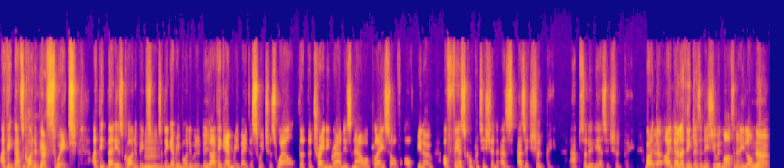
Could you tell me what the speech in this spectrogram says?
I think that's quite a big switch. I think that is quite a big mm. switch. I think everybody would admit. Yeah. I think Emery made the switch as well. That the training ground is now a place of of you know of fierce competition as as it should be. Absolutely as it should be. But yeah. I don't. I don't think, think, there's an issue with Martinelli long. No.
